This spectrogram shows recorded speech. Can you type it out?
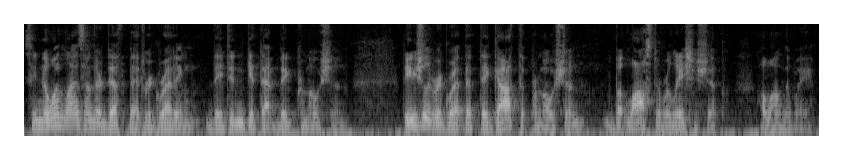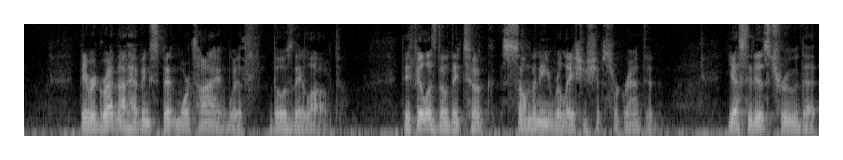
See, no one lies on their deathbed regretting they didn't get that big promotion. They usually regret that they got the promotion but lost a relationship along the way. They regret not having spent more time with those they loved. They feel as though they took so many relationships for granted. Yes, it is true that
